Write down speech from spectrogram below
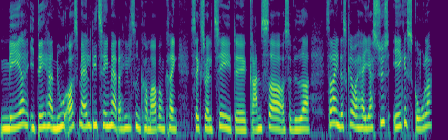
mere i det her nu, også med alle de temaer, der hele tiden kommer op omkring seksualitet, øh, grænser osv. Så, så er der en, der skriver her, jeg synes ikke, skoler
